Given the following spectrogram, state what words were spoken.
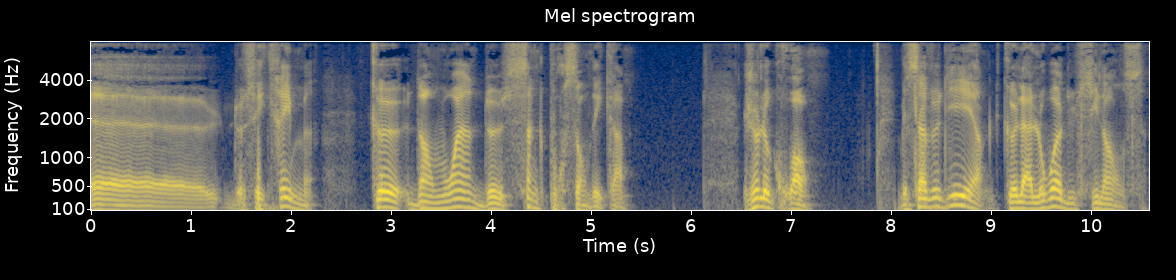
euh, de ces crimes que dans moins de 5% des cas. Je le crois, mais ça veut dire que la loi du silence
